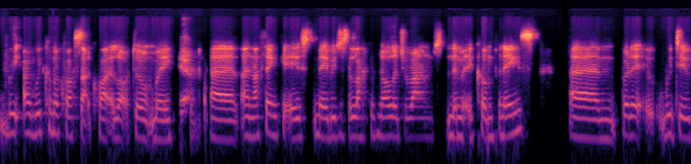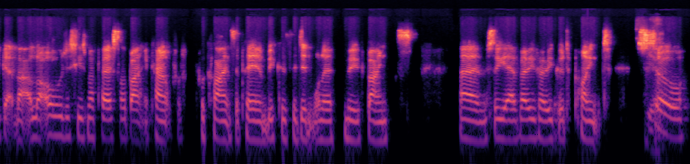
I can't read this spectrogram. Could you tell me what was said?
we uh, we come across that quite a lot, don't we? Yeah. Uh, and I think it is maybe just a lack of knowledge around limited companies. Um, but it, we do get that a lot. Oh, we'll just use my personal bank account for, for clients to pay them because they didn't want to move banks. Um, so yeah, very, very good point. Yeah. So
